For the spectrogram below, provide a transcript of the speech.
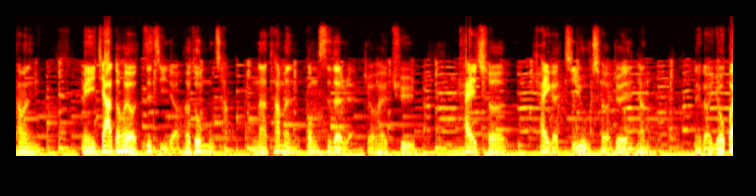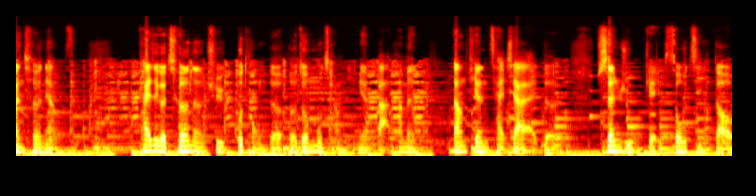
他们每一家都会有自己的合作牧场，那他们公司的人就会去开车，开一个挤乳车，就有点像那个油罐车那样子，开这个车呢去不同的合作牧场里面，把他们当天采下来的生乳给收集到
